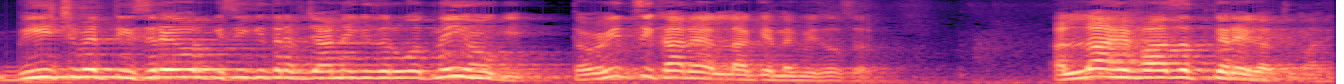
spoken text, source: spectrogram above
بیچ میں تیسرے اور کسی کی طرف جانے کی ضرورت نہیں ہوگی۔ توحید سکھا رہے اللہ کے نبی صلی اللہ علیہ وسلم۔ اللہ حفاظت کرے گا تمہاری۔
